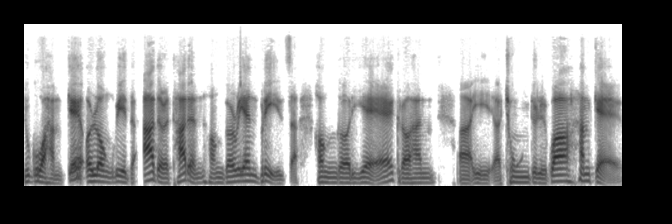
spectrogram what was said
누구와 함께? along with other 다른 Hungarian breeds 헝가리의 그러한 어, 이 종들과 함께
